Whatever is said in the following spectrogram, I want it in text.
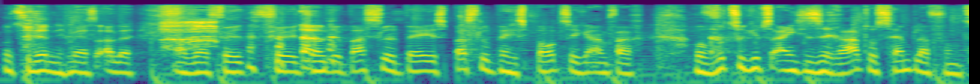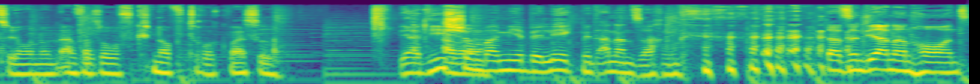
Funktioniert nicht mehr, ist alle. Aber für, für sollte Bustle Bass, Bustle Bass baut sich einfach. Aber wozu gibt es eigentlich diese Rato-Sampler-Funktion und einfach so auf Knopfdruck, weißt du? Ja, die ist Aber- schon bei mir belegt mit anderen Sachen. Da sind die anderen Horns.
